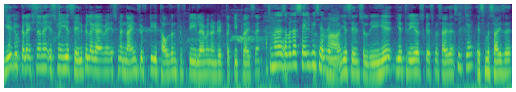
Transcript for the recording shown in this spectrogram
ये जो कलेक्शन है इसमें ये सेल पे लगाए हुए हैं। इसमें 950 1050 1100 तक की प्राइस है। अच्छा मतलब ज़बरदस्त सेल भी चल रही हाँ है। ये सेल चल रही है। ये ये थ्री इयर्स का इसमें साइज़ है। इसमें साइज़ है।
